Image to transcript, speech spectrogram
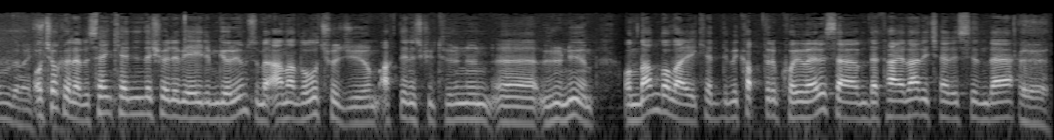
onu demek O çok önemli. Sen kendinde şöyle bir eğilim görüyor musun? Ben Anadolu çocuğuyum, Akdeniz kültürünün e, ürünüyüm. Ondan dolayı kendimi kaptırıp koyuverirsem detaylar içerisinde Evet.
